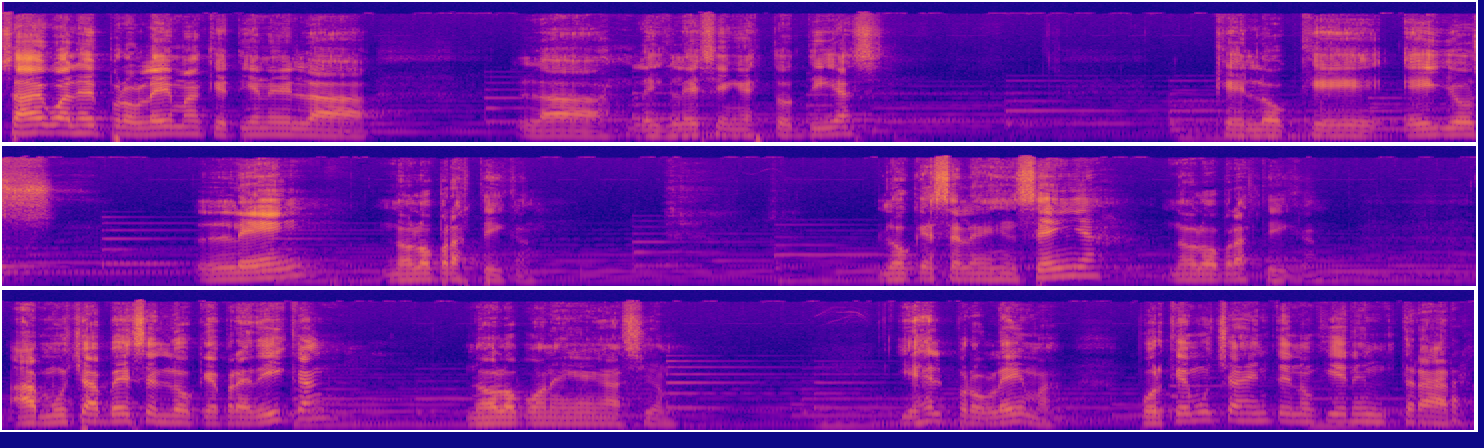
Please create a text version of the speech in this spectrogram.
¿Sabe cuál es el problema que tiene la, la, iglesia en estos días? Que lo que ellos leen no lo practican. Lo que se les enseña no lo practican. A ah, muchas veces lo que predican no lo ponen en acción. Y es el problema. ¿Por qué mucha gente no quiere entrar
